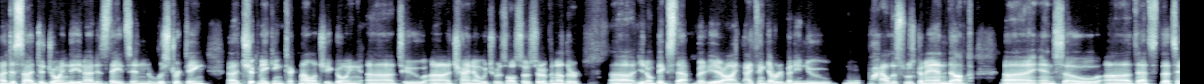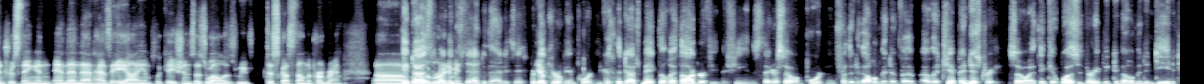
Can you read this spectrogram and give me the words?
uh, decide to join the United States in restricting uh, chip making technology going uh, to China, which was also sort of another you know big step. But you know, I, I think everybody knew how this was going to end up. Uh, and so uh, that's that's interesting, and and then that has AI implications as well as we've discussed on the program. Uh, it does. Right. I mean, to add to that, it's, it's particularly yep. important because the Dutch make the lithography machines that are so important for the development of a, of a chip industry. So I think it was a very big development indeed.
